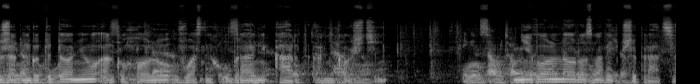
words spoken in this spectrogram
Żadnego tytoniu, alkoholu, własnych ubrań, kart ani kości. Nie wolno rozmawiać przy pracy,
